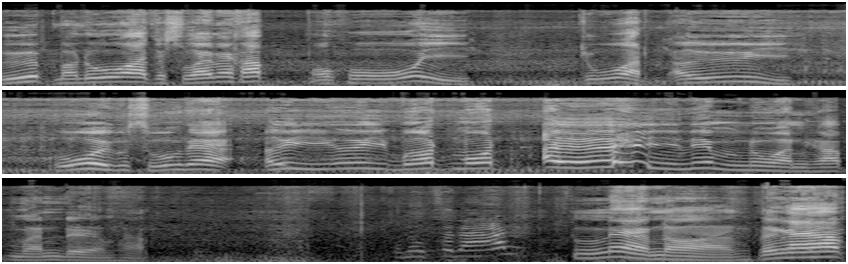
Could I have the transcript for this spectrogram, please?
อึบมาดูว่าจะสวยไหมครับ โอ้โหยจวด เอ้ยโอ้ยกูสูงแท้เอ้ยเอ้ยหมดหมด เอ้ยนิ่มนวลครับ เหมือนเดิมครับสนุกสนานแน่นอนเป็นไงครับ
